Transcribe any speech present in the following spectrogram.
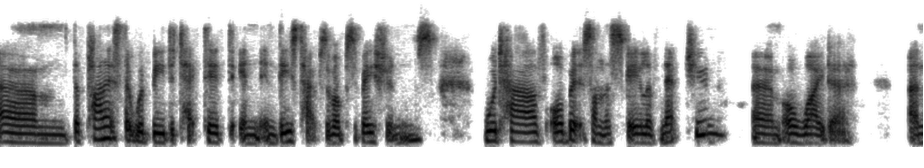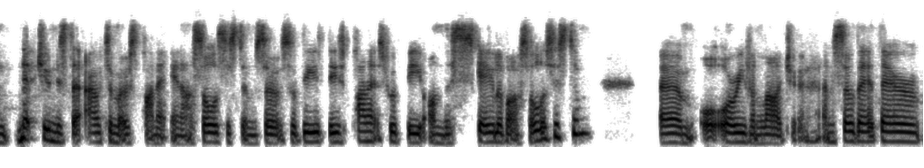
Um, the planets that would be detected in, in these types of observations would have orbits on the scale of Neptune um, or wider. And Neptune is the outermost planet in our solar system. So, so these, these planets would be on the scale of our solar system um, or, or, even larger. And so they're, they're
